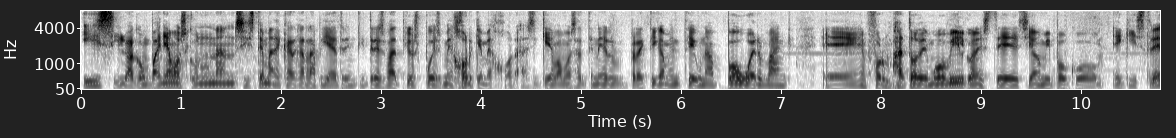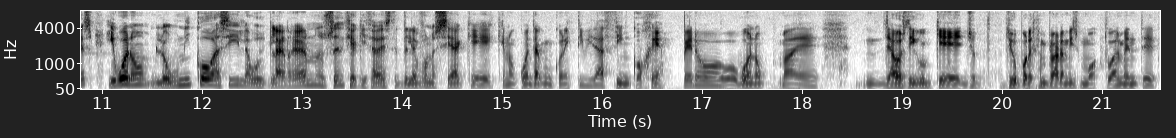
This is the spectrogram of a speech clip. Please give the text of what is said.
Y si lo acompañamos con un sistema de carga rápida de 33 vatios, pues mejor que mejor. Así que vamos a tener prácticamente una power bank eh, en formato de móvil con este Xiaomi Poco X3. Y bueno, lo único así, la, gran ausencia quizá de este teléfono sea que, no cuenta con conectividad 5G. Pero bueno, eh, ya os digo que yo, yo, por ejemplo, ahora mismo actualmente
